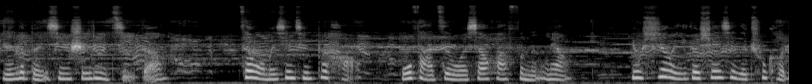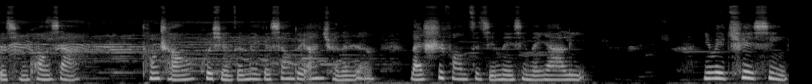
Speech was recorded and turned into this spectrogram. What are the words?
人的本性是利己的，在我们心情不好、无法自我消化负能量。又需要一个宣泄的出口的情况下，通常会选择那个相对安全的人来释放自己内心的压力，因为确信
